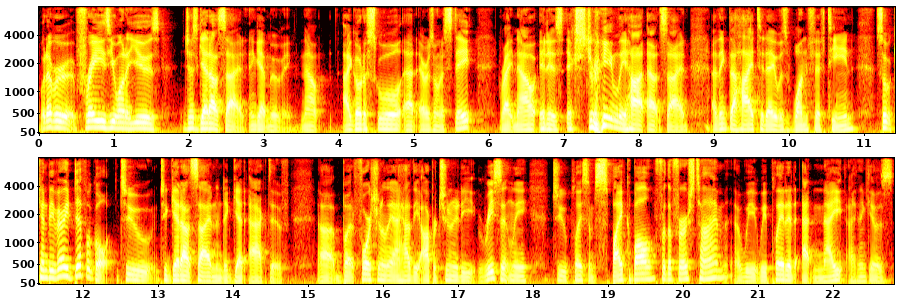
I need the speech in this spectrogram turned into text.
whatever phrase you want to use, just get outside and get moving. Now, I go to school at Arizona State. Right now, it is extremely hot outside. I think the high today was 115, so it can be very difficult to to get outside and to get active. Uh, but fortunately, I had the opportunity recently to play some spike ball for the first time. Uh, we we played it at night. I think it was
